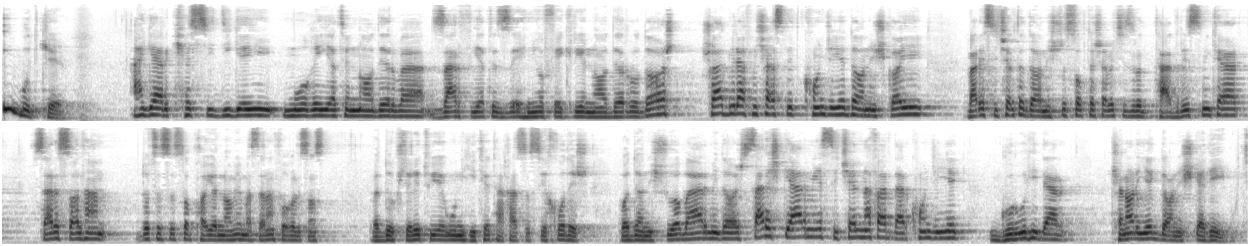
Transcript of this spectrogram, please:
این بود که اگر کسی دیگه موقعیت نادر و ظرفیت ذهنی و فکری نادر رو داشت شاید می‌رفت میچسبید کنج یه دانشگاهی برای سی تا دانشجو صبح تا شب چیزی رو تدریس می‌کرد. سر سال هم دو تا سه تا پایان نامه مثلا فوق لیسانس و دکتری توی اون هیته تخصصی خودش با دانشجوها برمی داشت سرش گرمی سی چل نفر در کنج یک گروهی در کنار یک دانشکده ای بود.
